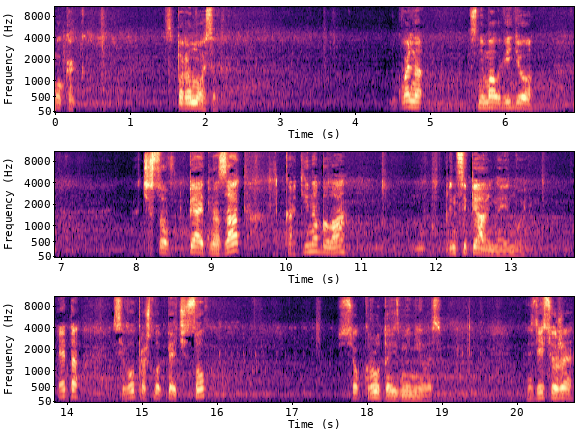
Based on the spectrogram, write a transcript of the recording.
О, как спороносят. Буквально снимал видео часов 5 назад. Картина была принципиально иной. Это всего прошло 5 часов. Все круто изменилось. Здесь уже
